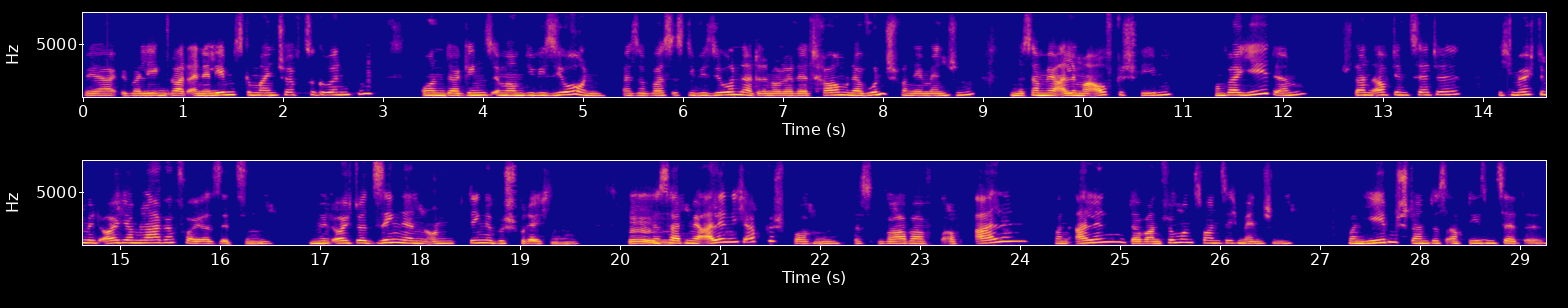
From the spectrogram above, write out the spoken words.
Wir überlegen gerade eine Lebensgemeinschaft zu gründen. Und da ging es immer um die Vision. Also was ist die Vision da drin oder der Traum und der Wunsch von den Menschen? Und das haben wir alle mal aufgeschrieben. Und bei jedem stand auf dem Zettel, ich möchte mit euch am Lagerfeuer sitzen, mit euch dort singen und Dinge besprechen. Mhm. Das hatten wir alle nicht abgesprochen. Das war aber auf allen, von allen, da waren 25 Menschen, von jedem stand es auf diesem Zettel.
